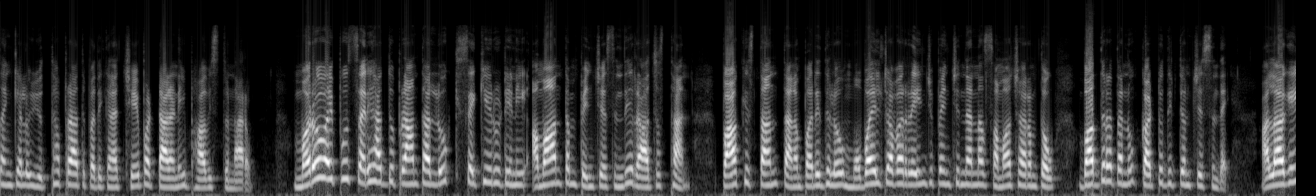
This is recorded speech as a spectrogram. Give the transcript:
సంఖ్యలో యుద్ధ ప్రాతిపదికన చేపట్టాలని భావిస్తున్నారు. మరోవైపు సరిహద్దు ప్రాంతాల్లో సెక్యూరిటీని అమాంతం పెంచేసింది రాజస్థాన్. పాకిస్తాన్ తన పరిధిలో మొబైల్ టవర్ రేంజ్ పెంచిందన్న సమాచారంతో భద్రతను కట్టుదిట్టం చేసింది. అలాగే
